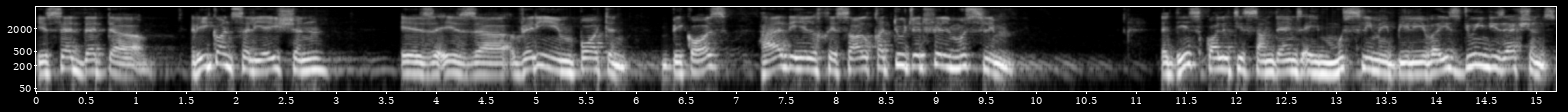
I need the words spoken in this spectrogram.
He said that uh, reconciliation is is uh, very important because هذه الخصال قد توجد في المسلم that these qualities sometimes a Muslim, a believer is doing these actions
